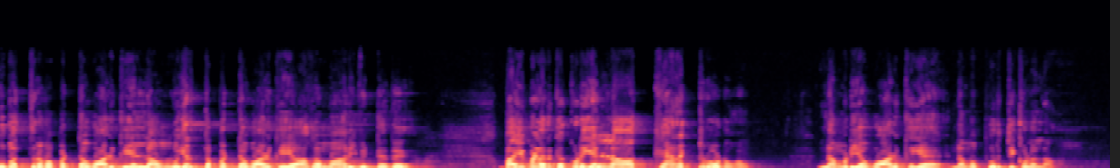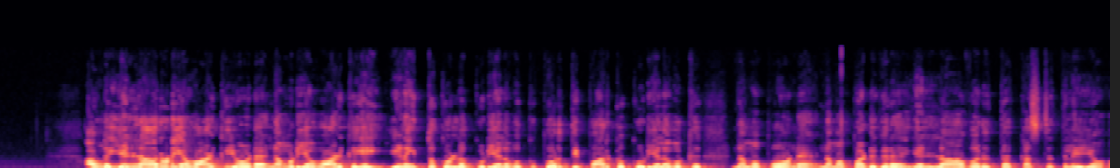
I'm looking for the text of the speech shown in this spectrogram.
உபத்திரவப்பட்ட வாழ்க்கையெல்லாம் உயர்த்தப்பட்ட வாழ்க்கையாக மாறிவிட்டது. பைபிளில் இருக்கக்கூடிய எல்லா கேரக்டரோடும் நம்முடைய வாழ்க்கையை நம்ம பொருத்தி கொள்ளலாம். அவங்க எல்லாருடைய வாழ்க்கையோட நம்முடைய வாழ்க்கையை இணைத்து கொள்ளக்கூடிய அளவுக்கு பொருத்தி பார்க்கக்கூடிய அளவுக்கு நம்ம போன நம்ம படுகிற எல்லா வருத்த கஷ்டத்திலேயும்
